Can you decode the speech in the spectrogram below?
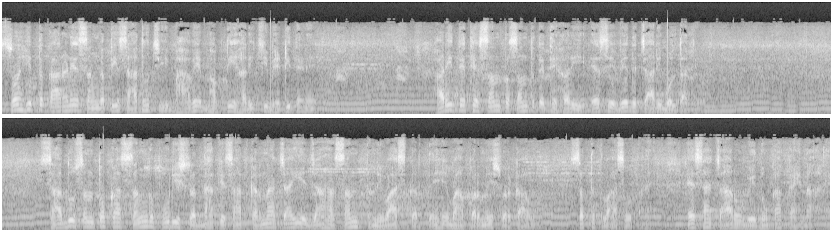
स्वहित कारणे संगति साधुची, भावे भक्ति हरिची भेटी तेने। हरि तेथे संत संत तेथे हरि, ऐसे वेद चारी बोलता थी साधु संतों का संग पूरी श्रद्धा के साथ करना चाहिए, जहाँ संत निवास करते हैं, वहाँ परमेश्वर का सतत वास होता है। ऐसा चारों वेदों का कहना है।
